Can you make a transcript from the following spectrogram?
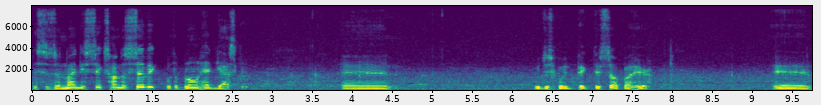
This is a 96 Honda Civic with a blown head gasket. And we just went and picked this up right here. And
